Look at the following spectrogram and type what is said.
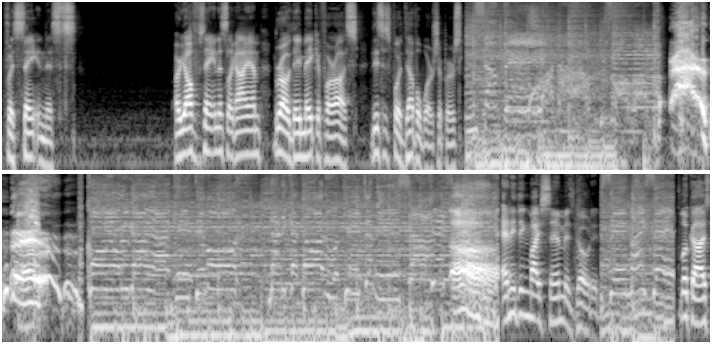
for Satanists. Are y'all Satanists like I am? Bro, they make it for us. This is for devil worshippers. Anything by Sim is goaded. Look, guys.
